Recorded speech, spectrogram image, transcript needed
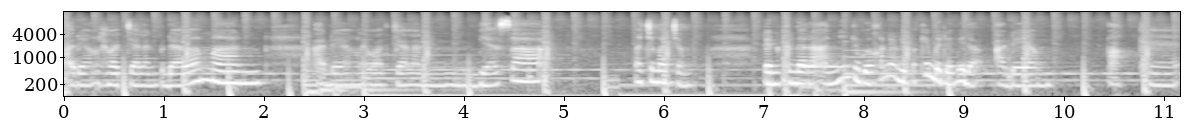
ada yang lewat jalan pedalaman ada yang lewat jalan biasa macam-macam. Dan kendaraannya juga kan yang dipakai beda-beda. Ada yang pakai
